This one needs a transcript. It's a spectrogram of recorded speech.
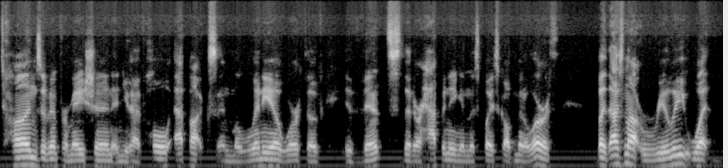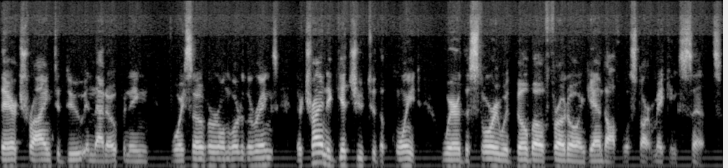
tons of information and you have whole epochs and millennia worth of events that are happening in this place called Middle Earth. But that's not really what they're trying to do in that opening voiceover on Lord of the Rings. They're trying to get you to the point where the story with Bilbo, Frodo, and Gandalf will start making sense.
